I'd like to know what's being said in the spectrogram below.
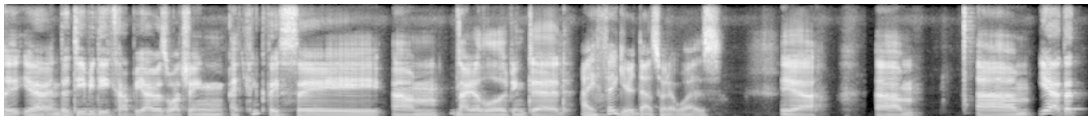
Uh, yeah, and the DVD copy I was watching, I think they say um, Night of the Living Dead. I figured that's what it was. Yeah. Um, um, yeah, that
